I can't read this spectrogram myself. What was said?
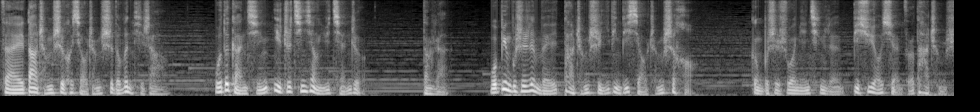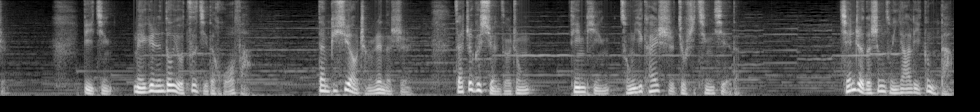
在大城市和小城市的问题上，我的感情一直倾向于前者。当然，我并不是认为大城市一定比小城市好，更不是说年轻人必须要选择大城市。毕竟每个人都有自己的活法。但必须要承认的是，在这个选择中，天平从一开始就是倾斜的。前者的生存压力更大，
